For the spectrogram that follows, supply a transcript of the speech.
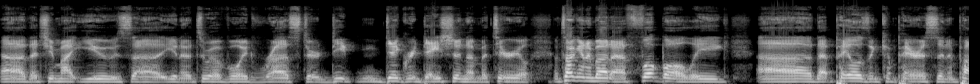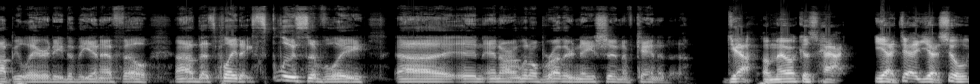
uh, that you might use, uh, you know, to avoid rust or de- degradation of material. I'm talking about a football league uh, that pales in comparison in popularity to the NFL uh, that's played exclusively uh, in in our little brother nation of Canada. Yeah, America's hat. Yeah, yeah. So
